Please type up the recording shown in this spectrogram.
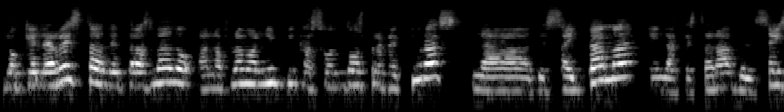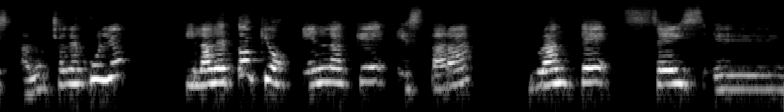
lo que le resta de traslado a la Flama Olímpica son dos prefecturas, la de Saitama, en la que estará del 6 al 8 de julio, y la de Tokio, en la que estará durante seis, eh,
